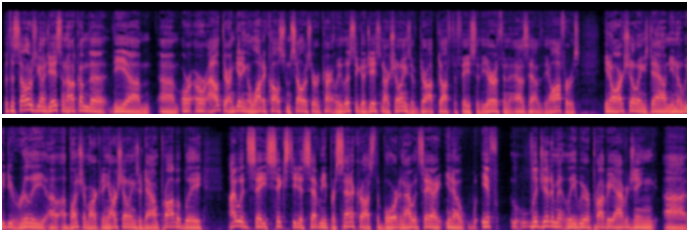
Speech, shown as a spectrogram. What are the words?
But the sellers are going jason how come the the um, um or, or out there i'm getting a lot of calls from sellers who are currently listed go jason our showings have dropped off the face of the earth and as have the offers. You know our showings down you know we do really a, a bunch of marketing. Our showings are down probably I would say 60 to 70% across the board. And I would say, you know, if legitimately we were probably averaging uh,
